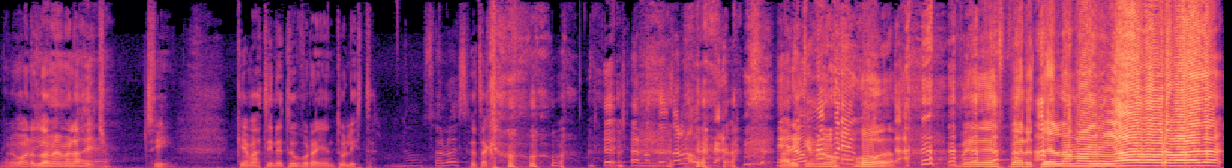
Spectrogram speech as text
Pero bueno, tú también me lo has dicho. que- Sí. ¿Qué más tienes tú por ahí en tu lista? No, solo eso. Se te acabó. ya no te solo una. Ari, que una no pregunta. joda. Me desperté en la madrugada para prepararme.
